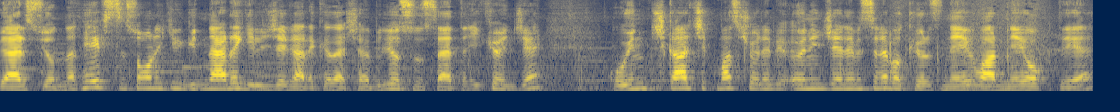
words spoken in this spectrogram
versiyonlar hepsi sonraki günlerde gelecek arkadaşlar. Biliyorsunuz zaten ilk önce oyun çıkar çıkmaz şöyle bir ön incelemesine bakıyoruz. Ne var ne yok diye.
